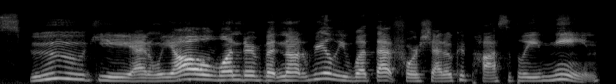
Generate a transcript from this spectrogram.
Spooky. And we all wonder, but not really, what that foreshadow could possibly mean.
